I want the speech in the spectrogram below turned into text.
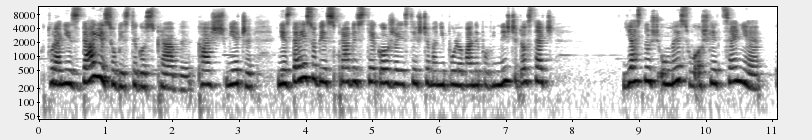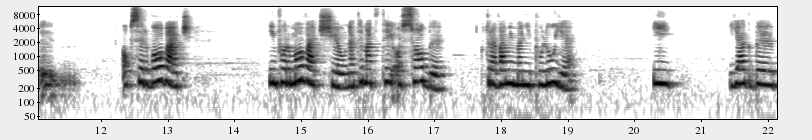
która nie zdaje sobie z tego sprawy, paść mieczy, nie zdaje sobie sprawy z tego, że jesteście manipulowani, powinniście dostać jasność umysłu, oświecenie, yy, obserwować, informować się na temat tej osoby, która Wami manipuluje i jakby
